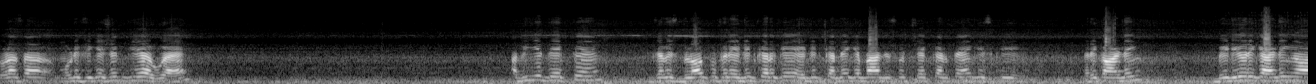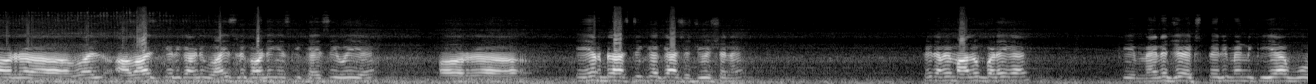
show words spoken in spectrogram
थोड़ा सा मॉडिफिकेशन किया हुआ है। अभी ये देखते हैं, जब इस ब्लॉग को फिर एडिट करके एडिट करने के बाद इसको चेक करते हैं कि इसकी रिकॉर्डिंग वीडियो रिकॉर्डिंग और आवाज़ की रिकॉर्डिंग वॉइस रिकॉर्डिंग इसकी कैसी हुई है। और एयर ब्लास्टिंग का क्या सिचुएशन है। फिर हमें मालूम पड़ेगा कि मैंने जो एक्सपेरिमेंट किया वो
